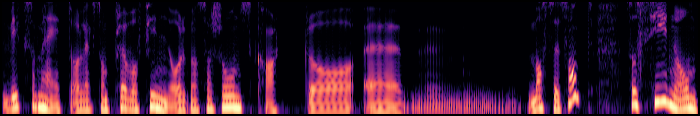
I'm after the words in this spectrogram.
virksomhet og liksom prøve å finne organisasjonskart og eh, masse sånt. Så si noe om,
